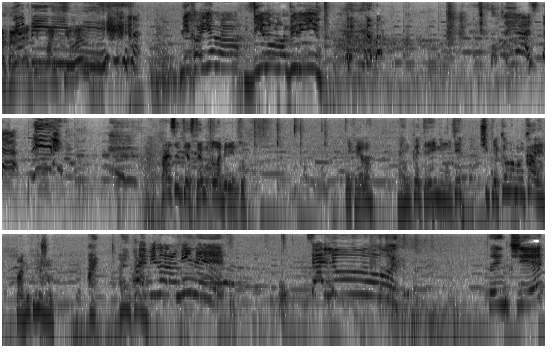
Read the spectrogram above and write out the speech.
Din Manchilân? Mihaela, vino în labirint! Ce e asta? Hai să testăm labirintul. Mihaela, ai încă 3 minute și plecăm la mâncare, la micul dejun. Hai, hai încolo. Hai, vină la mine! Salut! Încet,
